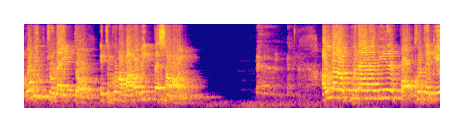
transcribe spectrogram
পবিত্র দায়িত্ব। এটি কোনো মানবিক পেশা নয়। আল্লাহ রব্বুল পক্ষ থেকে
